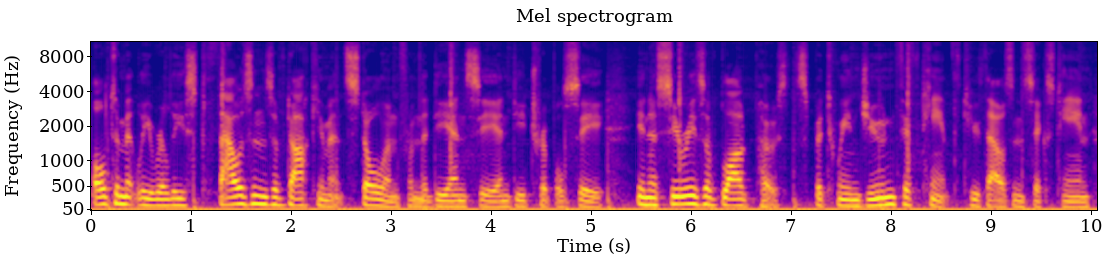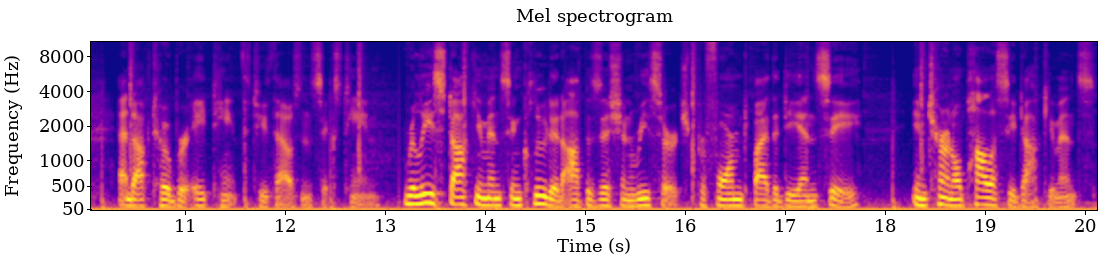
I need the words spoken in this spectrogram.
ultimately released thousands of documents stolen from the DNC and DCCC in a series of blog posts between June 15, 2016 and October 18, 2016. Released documents included opposition research performed by the DNC, internal policy documents,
